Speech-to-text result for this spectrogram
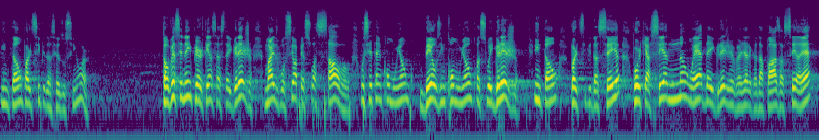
então participe da ceia do Senhor. Talvez você nem pertença a esta igreja, mas você é uma pessoa salva, você está em comunhão com Deus, em comunhão com a sua igreja. Então, participe da ceia, porque a ceia não é da Igreja Evangélica da Paz, a ceia é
